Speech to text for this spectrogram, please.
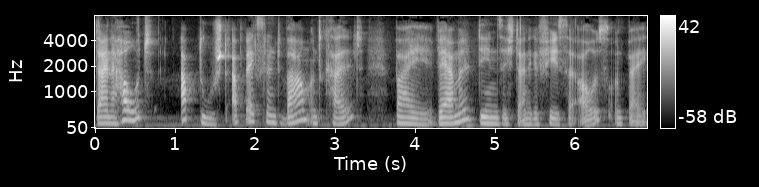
deine Haut abduscht, abwechselnd warm und kalt, bei Wärme dehnen sich deine Gefäße aus und bei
